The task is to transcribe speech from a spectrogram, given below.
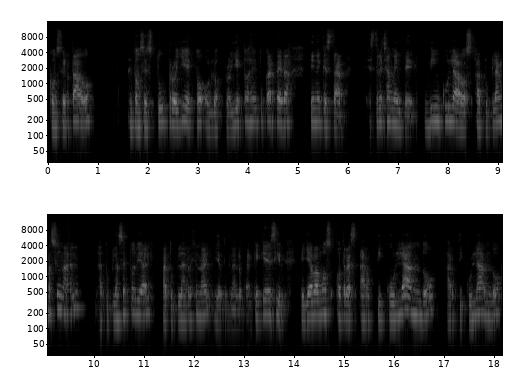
concertado. Entonces, tu proyecto o los proyectos de tu cartera tienen que estar estrechamente vinculados a tu plan nacional, a tu plan sectorial, a tu plan regional y a tu plan local. ¿Qué quiere decir? Que ya vamos otras articulando, articulando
